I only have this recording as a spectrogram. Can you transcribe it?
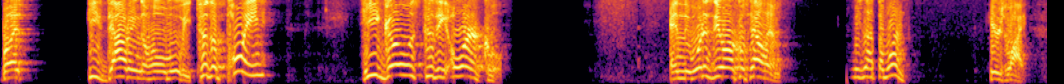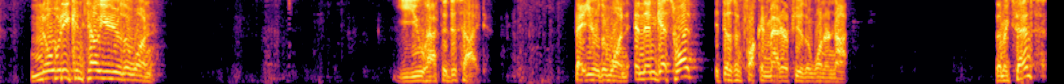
but he's doubting the whole movie to the point he goes to the oracle. And what does the oracle tell him? He's not the one. Here's why. Nobody can tell you you're the one. You have to decide that you're the one. And then guess what? It doesn't fucking matter if you're the one or not. Does that make sense?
